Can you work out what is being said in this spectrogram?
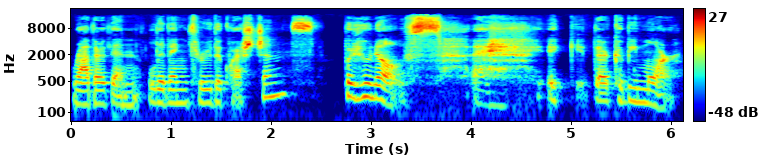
rather than living through the questions. But who knows? It, it, there could be more.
